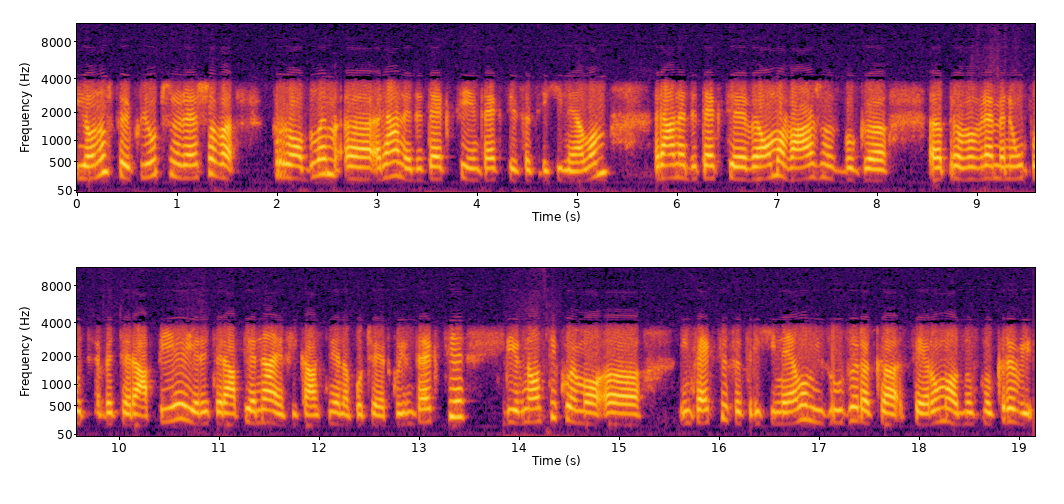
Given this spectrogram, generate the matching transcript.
i ono što je ključno rešava problem uh, rane detekcije infekcije sa trihinelom. Rana detekcija je veoma važna zbog uh, pravovremene upotrebe terapije, jer je terapija najefikasnija na početku infekcije. Diagnostikujemo uh, infekciju sa trihinelom iz uzoraka seruma, odnosno krvi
